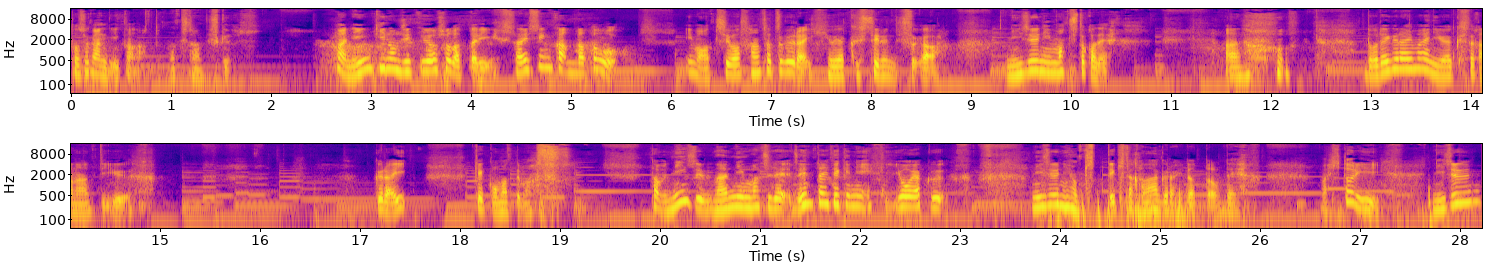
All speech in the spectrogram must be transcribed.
図書館でいいかなと思ってたんですけど。まあ人気の実用書だったり、最新刊だと、今私は3冊ぐらい予約してるんですが、20人待ちとかで、あの どれぐらい前に予約したかなっていう、ぐらい、結構待ってます。多分20何人待ちで、全体的にようやく20人を切ってきたかなぐらいだったので、まあ、1人20、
